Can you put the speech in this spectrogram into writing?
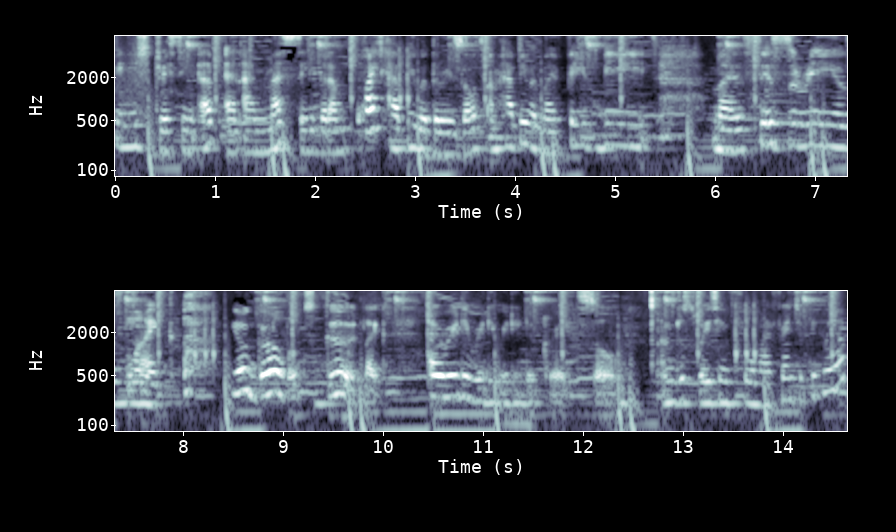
Finished dressing up and I must say that I'm quite happy with the results. I'm happy with my face beads, my accessories, like your girl looks good. Like I really, really, really look great. So I'm just waiting for my friend to pick me up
